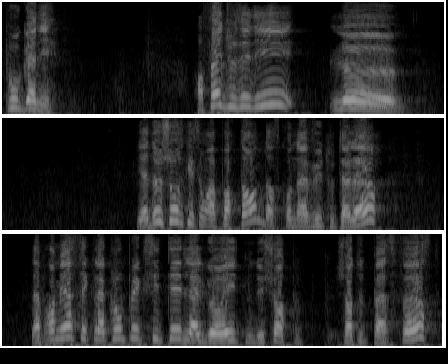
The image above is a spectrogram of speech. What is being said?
pour gagner. En fait, je vous ai dit, le... il y a deux choses qui sont importantes dans ce qu'on a vu tout à l'heure. La première, c'est que la complexité de l'algorithme du short, shortcut pass first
